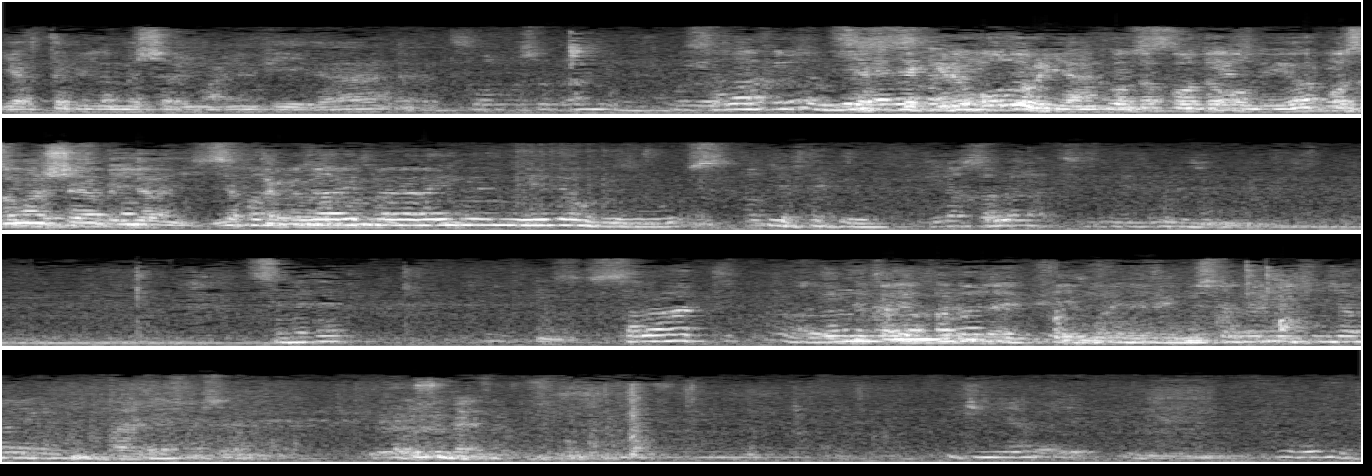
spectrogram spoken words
Yeftekir ile meşhur muallim fiha. Evet. Yeftekiri olur yani. O da, o da oluyor. O zaman şey yani ve olur. de olur o zaman? Yeftekir. Biraz haber sizin dediğiniz senede Salavat önünde kalan haber de Müslümanların ikinci haberi İkinci haberi olabilir.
